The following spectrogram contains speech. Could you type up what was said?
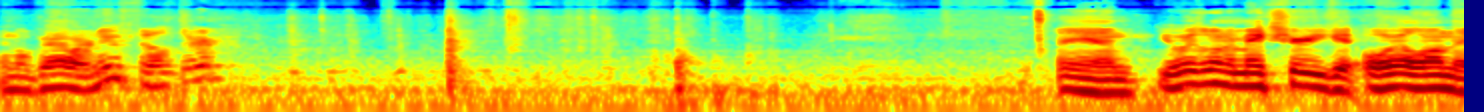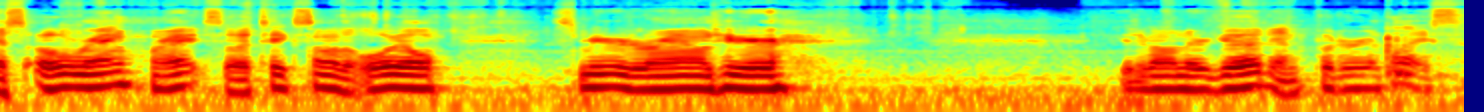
And we'll grab our new filter. And you always want to make sure you get oil on this O-ring, right? So I take some of the oil, smear it around here, get it on there good, and put her in place.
